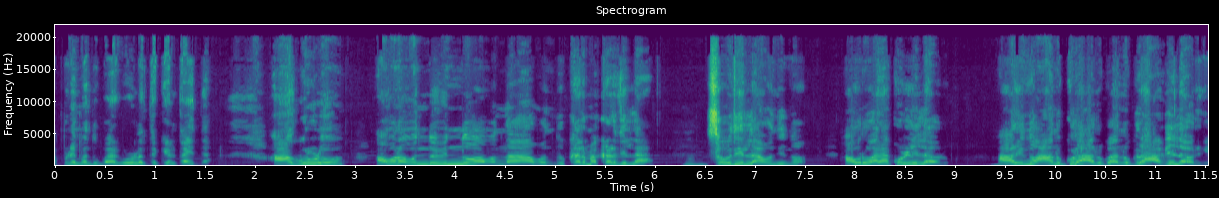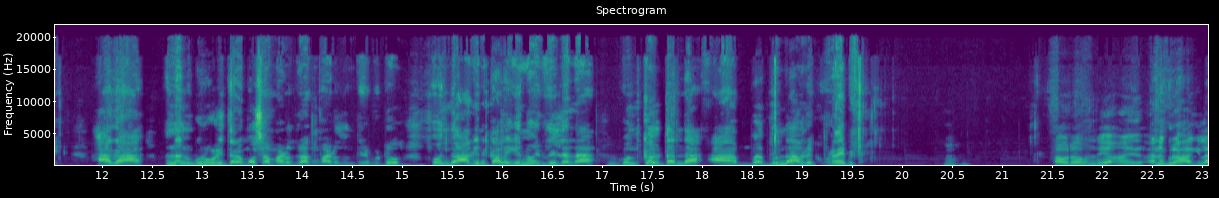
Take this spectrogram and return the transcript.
ಅಪ್ಪಣೆ ಬಂದು ಗುರುಳ ಹತ್ರ ಕೇಳ್ತಾ ಇದ್ದ. ಆ ಗುರುಳು ಅವನ ಒಂದು ಇನ್ನೂ ಅವನ ಒಂದು ಕರ್ಮ ಕಳೆದಿಲ್ಲ ಸೌದಿಲ್ಲ ಅವನಿನ್ನು. ಅವರು ವರ ಕೊಡಲಿಲ್ಲ ಅವರು. ಆ ಇನ್ನು ಅನುಕೂಲ ಅನುಕೂಲ ಅನುಗ್ರಹ ಆಗಲಿಲ್ಲ ಅವ್ರಿಗೆ. ಆಗ ನನ್ನ ಗುರುಗಳು ಈ ತರ ಮೋಸ ಮಾಡಿದ್ರು ಹಂಗ್ ಮಾಡೋದು ಅಂತ ಹೇಳ್ಬಿಟ್ಟು ಒಂದು ಆಗಿನ ಕಾಲ ಏನೂ ಇರ್ಲಿಲ್ಲಲ್ಲ ಒಂದು ಕಲ್ ತಂದ ಆ ಬೃಂದಾವನಕ್ಕೆ ಹೊಡೆದೇ ಬಿಟ್ಟ. ಅವರ ಒಂದು ಅನುಗ್ರಹ ಆಗಿಲ್ಲ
